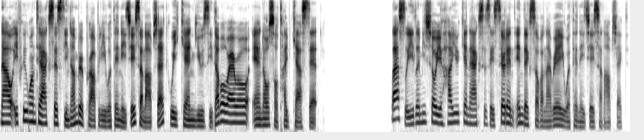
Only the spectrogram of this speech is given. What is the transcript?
Now, if we want to access the number property within a JSON object, we can use the double arrow and also typecast it. Lastly, let me show you how you can access a certain index of an array within a JSON object.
